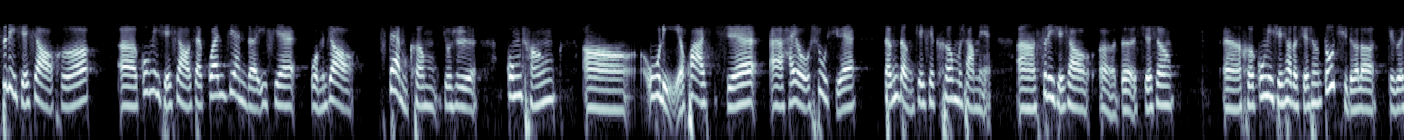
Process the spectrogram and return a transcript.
私立学校和呃，公立学校在关键的一些我们叫 STEM 科目，就是工程、嗯、物理、化学，呃，还有数学等等这些科目上面，呃，私立学校呃的学生，呃和公立学校的学生都取得了这个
